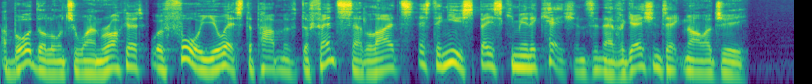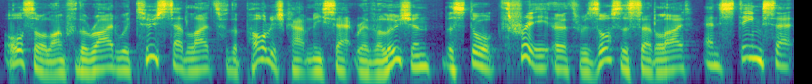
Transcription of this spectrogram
Aboard the Launcher One rocket were four US Department of Defense satellites testing new space communications and navigation technology. Also along for the ride were two satellites for the Polish company Sat Revolution, the Stork 3 Earth Resources satellite, and SteamSat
